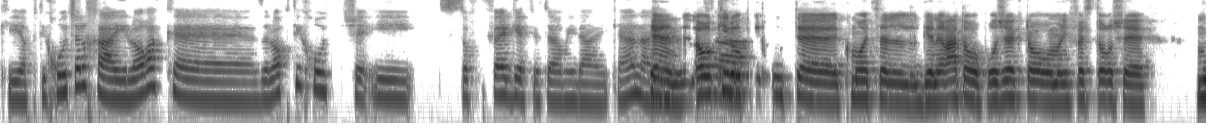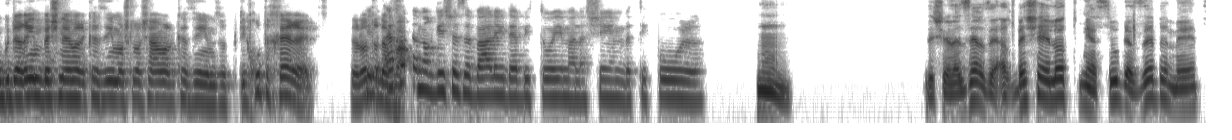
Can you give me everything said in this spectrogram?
כי הפתיחות שלך היא לא רק, אה, זה לא פתיחות שהיא סופגת יותר מדי, כן? כן, זה לא כאילו פתיחות uh, כמו אצל גנרטור או פרוז'קטור או מניפסטור שמוגדרים בשני מרכזים או שלושה מרכזים, זאת פתיחות אחרת, זה לא אותו דבר. איך אתה מרגיש שזה בא לידי ביטוי עם אנשים בטיפול? Mm. זה שאלה זהו, זה הרבה שאלות מהסוג הזה באמת,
